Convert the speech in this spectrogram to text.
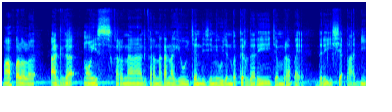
Maaf kalau la- agak noise karena dikarenakan lagi hujan di sini hujan petir dari jam berapa ya? Dari isya tadi.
